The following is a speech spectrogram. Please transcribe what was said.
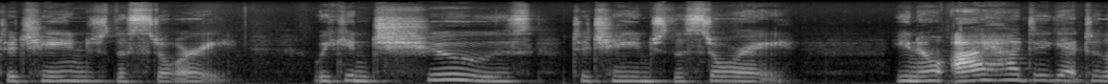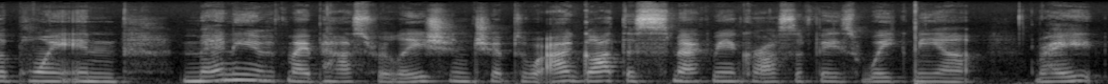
to change the story. We can choose to change the story. You know, I had to get to the point in many of my past relationships where I got the smack me across the face, wake me up, right?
